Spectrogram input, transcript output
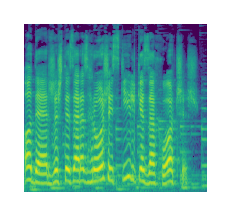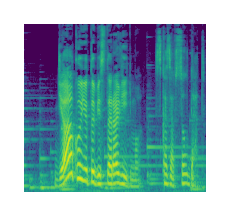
одержиш ти зараз грошей скільки захочеш. Дякую тобі, стара відьмо, сказав солдат.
